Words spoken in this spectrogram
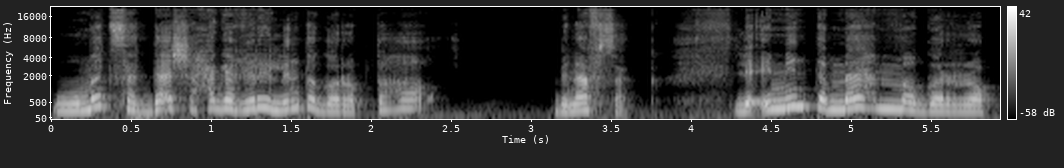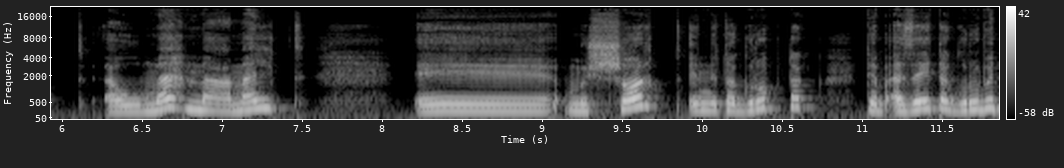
وما تصدقش حاجة غير اللي أنت جربتها بنفسك. لأن أنت مهما جربت أو مهما عملت آه، مش شرط إن تجربتك تبقى زي تجربة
